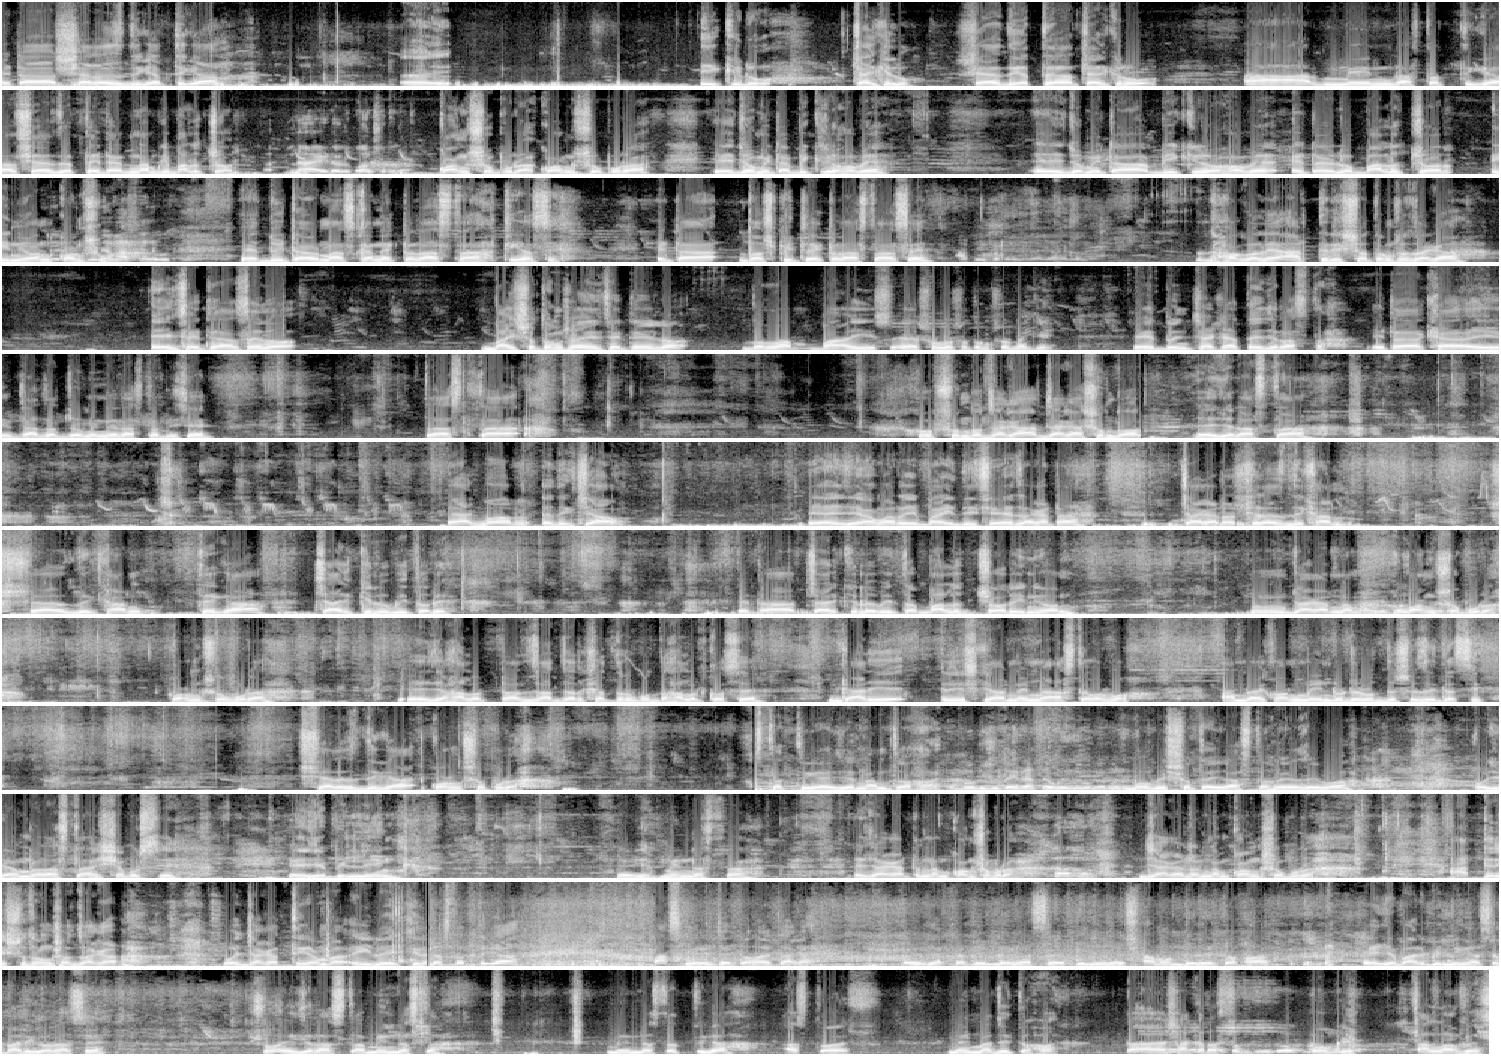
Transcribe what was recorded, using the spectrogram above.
এটা সেরাজ দিঘার থেকে এই ই কিলো চার কিলো। সেরাজ দিঘার থেকে চার কিলো। আর মেইন রাস্তার থেকে সেরাজ দিঘার থেকে- এটার নাম কি বালুচর? না এটা হলো কংসপুরা। কংসপুরা কংসপুরা। এই জমিটা বিক্রি হবে। এই জমিটা বিক্রি হবে এটা হইল বালুচর ইউনিয়ন কংসপুরা। দুইটার মাঝখানে একটা রাস্তা ঠিক আছে? এটা দশ ফিটের একটা রাস্তা আছে। ঝগলে আটত্রিশ শতাংশ জায়গা। এই সাইডে আছে হইল বাইশ শতাংশ, এই সাইডে হইল ধরলাম বাইশ ষোলো শতাংশ নাকি? এই দুইটা খেত, এই যে রাস্তা, এটা এই যা জমিনের রাস্তা দিছে। রাস্তা খুব সুন্দর জায়গা জায়গা সুন্দর। এই যে রাস্তা। একবার এদিক চাও এই যে আমার এই বাই দিছে জায়গাটা। জায়গাটা সিরাজদি খান। সিরাজদি খান থেকে চার কিলো ভিতরে। এটা চার কিলো ভিতর বালুচর ইউনিয়ন। জায়গার নাম কংসপুরা। কংসপুরা। এই যে হালতটা, যার যার ক্ষেত্রের উপর হালট করছে, গাড়ি রিস্কে আর নেমে আসতে পারব। আমরা এখন মেইন রোডের উদ্দেশ্যে যেতেছি সিরাজ দিঘা কংসপুরা। রাস্তার থেকে এই যে নামতে হয়। ভবিষ্যতে এই রাস্তা হয়ে ভবিষ্যতে এই রাস্তা হয়ে যাব। ওই যে আমরা রাস্তা আসা পড়ছি। এই যে বিল্ডিং এই যে মেন রাস্তা। এই জায়গাটার নাম কংসপুরা। জায়গাটার নাম কংসপুরা। আটত্রিশ শতাংশ জায়গা। ওই জায়গার থেকে আমরা এই লয়েছি রাস্তার থেকে পাঁচ মিনিট যেতে হয় জায়গায়। এই যে একটা বিল্ডিং আছে বিল্ডিং এর সামন দিয়ে যেতে হয়। এই যে বাড়ি বিল্ডিং আছে বাড়ি ঘর আছে। So, এই যে রাস্তা মেন রাস্তা। মেন রাস্তার থেকে আসতে হয়। মেইমা যেতে হয়। সাকার আসতে ওকে আল্লাহ হাফেজ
